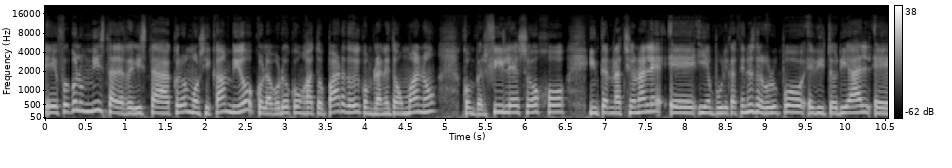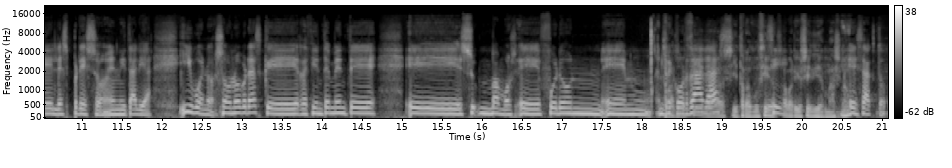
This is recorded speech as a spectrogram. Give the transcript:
Eh, fue columnista de revista Cromos y Cambio, colaboró con Gato Pardo y con Planeta Humano, con Perfiles, Ojo, Internacionales eh, y en publicaciones del grupo editorial eh, El Espresso en Italia. Y bueno, son obras que recientemente, eh, vamos, eh, fueron em, recordadas. Y traducidas Sí. a varios idiomas, ¿no? Exacto.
